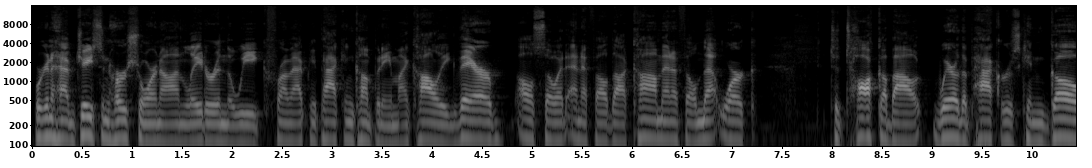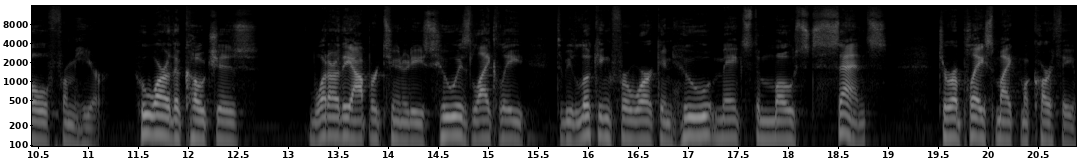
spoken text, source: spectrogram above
We're going to have Jason Hirschhorn on later in the week from Acme Packing Company, my colleague there, also at NFL.com, NFL Network, to talk about where the Packers can go from here who are the coaches, what are the opportunities, who is likely to be looking for work, and who makes the most sense to replace Mike McCarthy.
